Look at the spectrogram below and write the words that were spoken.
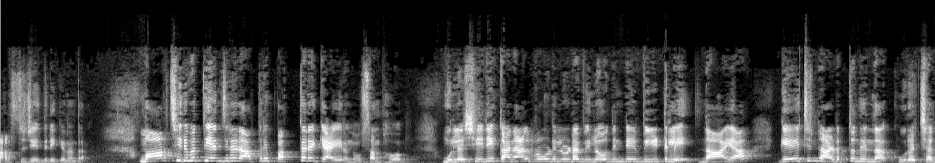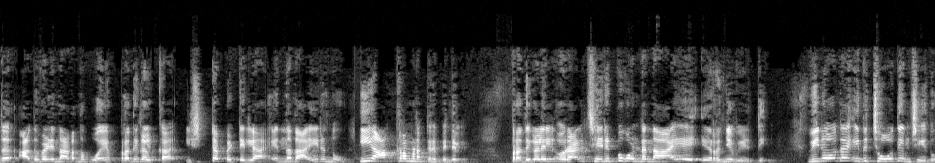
അറസ്റ്റ് ചെയ്തിരിക്കുന്നത്. മാർച്ച് ഇരുപത്തിയഞ്ചിന് രാത്രി പത്തരയ്ക്കായിരുന്നു സംഭവം. മുല്ലശ്ശേരി കനാൽ റോഡിലൂടെ വിനോദിന്റെ വീട്ടിലെ നായ ഗേറ്റിന്റെ അടുത്തു നിന്ന് കുരച്ചത് അതുവഴി നടന്നുപോയ പ്രതികൾക്ക് ഇഷ്ടപ്പെട്ടില്ല എന്നതായിരുന്നു ഈ ആക്രമണത്തിന് പിന്നിൽ. പ്രതികളിൽ ഒരാൾ ചെരുപ്പ് കൊണ്ട് നായയെ എറിഞ്ഞു വീഴ്ത്തി. വിനോദ് ഇത് ചോദ്യം ചെയ്തു.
